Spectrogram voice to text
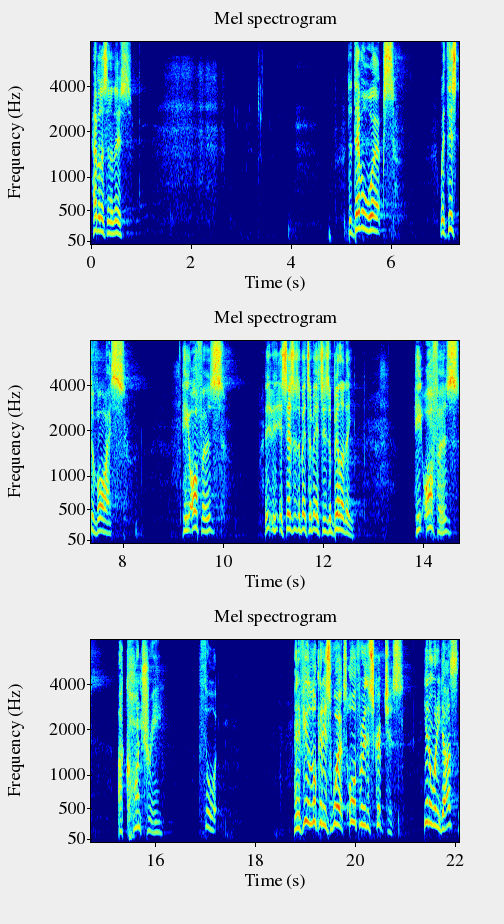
Have a listen to this. The devil works with this device. He offers, it says it's his ability. He offers a contrary thought. And if you look at his works all through the scriptures, you know what he does?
